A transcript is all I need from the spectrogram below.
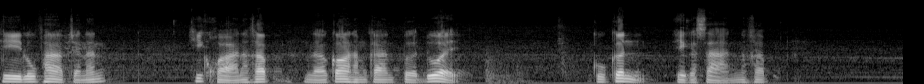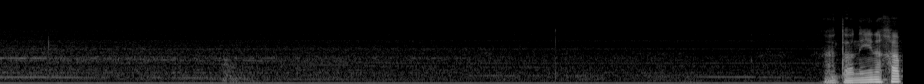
ที่รูปภาพจากนั้นคลิกขวานะครับ แล้วก็ทำการเปิดด้วย Google เอกสารนะครับ ตอนนี้นะครับ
